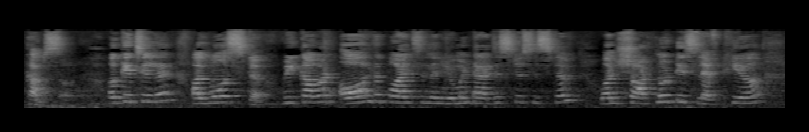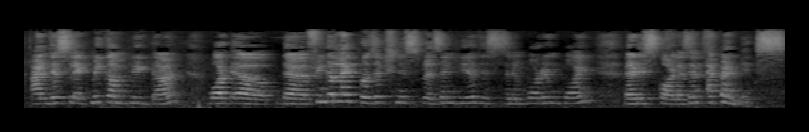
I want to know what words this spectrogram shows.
comes out. Okay children, almost uh, we covered all the points in the human digestive system. One short note is left here and just let me complete that. What uh, the finger-like projection is present here. This is an important point that is called as an appendix.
